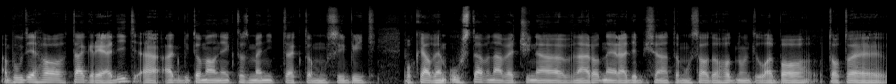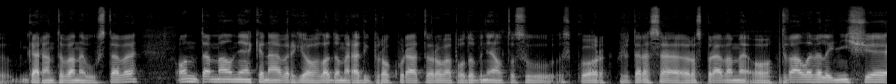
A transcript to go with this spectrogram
a bude ho tak riadiť a ak by to mal niekto zmeniť, tak to musí byť, pokiaľ viem, ústavná väčšina v Národnej rade by sa na to musel dohodnúť, lebo toto je garantované v ústave. On tam mal nejaké návrhy ohľadom rady prokurátorov a podobne, ale to sú skôr, že teraz sa rozprávame o dva levely nižšie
